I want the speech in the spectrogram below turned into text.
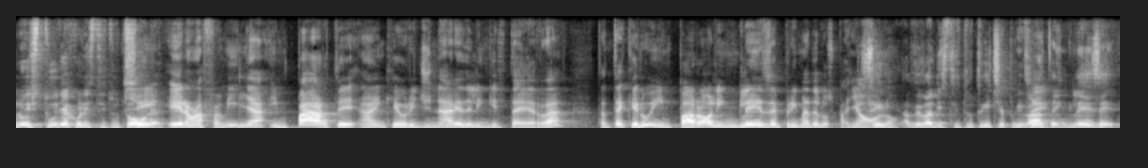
lui studia con Sì, l'istitutore. era una famiglia in parte anche originaria dell'Inghilterra, tant'è che lui imparò l'inglese prima dello Sì, spagnolo. aveva l'istitutrice privata Sì. inglese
